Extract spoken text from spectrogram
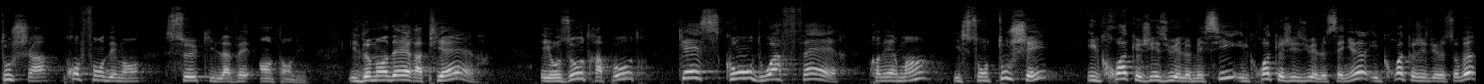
toucha profondément ceux qui l'avaient entendu. Ils demandèrent à Pierre et aux autres apôtres, qu'est-ce qu'on doit faire? Premièrement, ils sont touchés, ils croient que Jésus est le Messie, ils croient que Jésus est le Seigneur, ils croient que Jésus est le Sauveur,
